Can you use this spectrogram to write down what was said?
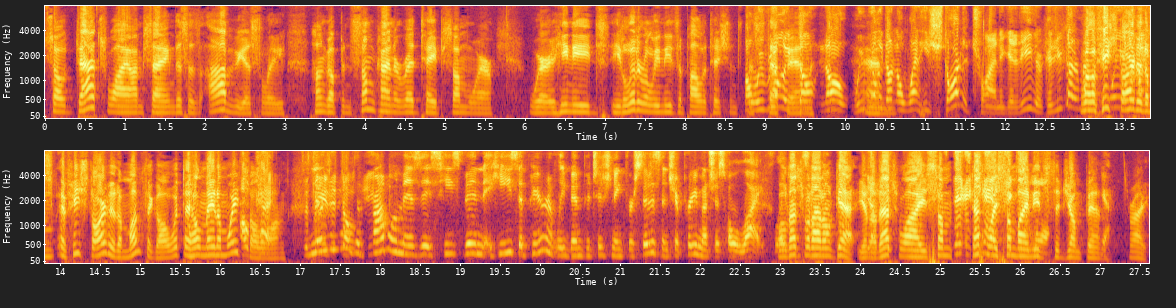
So that's why I'm saying this is obviously hung up in some kind of red tape somewhere where he needs he literally needs a politician to But we step really in. don't know. We really don't know when he started trying to get it either, because you got to. well, if he started a, if he started a month ago, what the hell made him wait so long? The No, no, no. The problem is, is he's been he's apparently been petitioning for citizenship pretty much his whole life. Well, that's what I don't get. You know, that's why some it- it that's why somebody needs to jump in. Yeah. Right.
